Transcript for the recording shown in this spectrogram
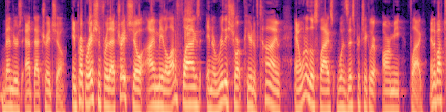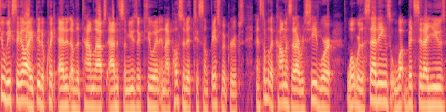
vendors at that trade show. In preparation for that trade show, I made a lot of flags in a really short period of time, and one of those flags was this particular Army flag. And about two weeks ago, I did a quick edit of the time lapse, added some music to it, and I posted it to some Facebook groups. And some of the comments that I received were, what were the settings, what bits did I use,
